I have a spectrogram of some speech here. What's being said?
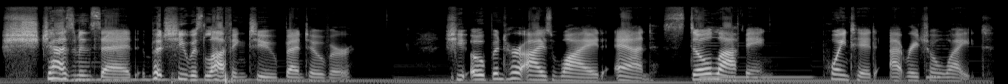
Shh, Jasmine said, but she was laughing too, bent over. She opened her eyes wide and, still laughing, pointed at Rachel White.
